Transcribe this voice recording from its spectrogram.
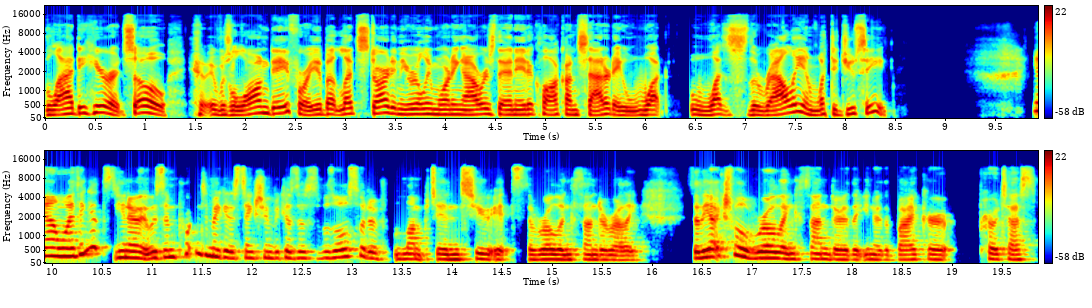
Glad to hear it. So it was a long day for you, but let's start in the early morning hours. Then eight o'clock on Saturday. What was the rally, and what did you see? Yeah, well, I think it's, you know, it was important to make a distinction because this was all sort of lumped into it's the Rolling Thunder rally. So the actual Rolling Thunder that, you know, the biker protest,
